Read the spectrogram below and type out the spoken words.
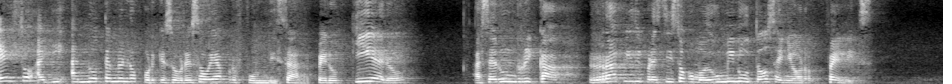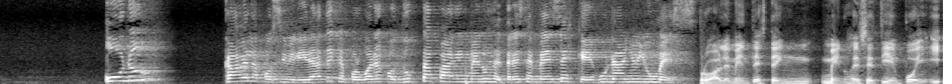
Eso allí anótemelo porque sobre eso voy a profundizar, pero quiero hacer un recap rápido y preciso como de un minuto, señor Félix. Uno, cabe la posibilidad de que por buena conducta paguen menos de 13 meses, que es un año y un mes. Probablemente estén menos de ese tiempo y,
